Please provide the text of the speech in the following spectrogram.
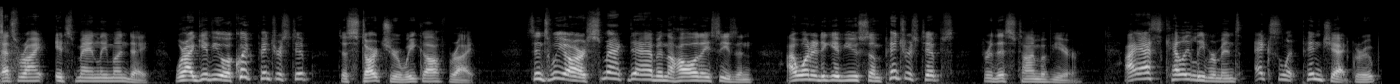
That's right, it's Manly Monday, where I give you a quick Pinterest tip to start your week off right. Since we are smack dab in the holiday season, I wanted to give you some Pinterest tips for this time of year. I asked Kelly Lieberman's excellent pin chat group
